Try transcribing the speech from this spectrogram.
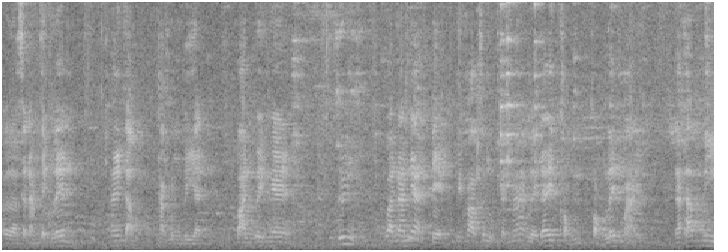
เอ่อสนามเด็กเล่นให้กับทางโรงเรียนบ้านห้วยแห้งซึ่งวันนั้นเนี่ยเด็กมีความสนุกกันมากเลยได้ของของเล่นใหม่นะครับ มี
